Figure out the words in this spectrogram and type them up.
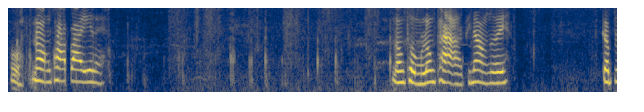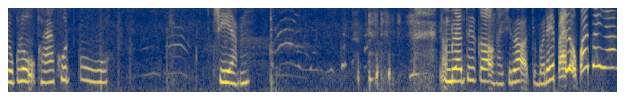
โอ้น้องพาไปเลยลงถุงลงถ่าพี่น้องเอ้ยกับลูกๆฮะคุดปูเฉียม น้องเดือนถือกล่องให้ชิลาะจุบ่ได้ไปลูกไปไปยัง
